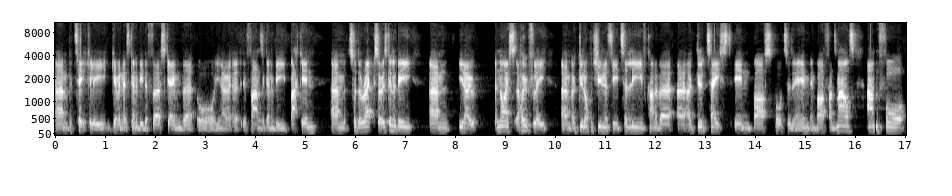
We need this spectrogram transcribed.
um, particularly given it's going to be the first game that, or you know, uh, fans are going to be back in um, to the Rec. So it's going to be, um, you know, a nice, hopefully, um, a good opportunity to leave kind of a, a good taste in Bath supporters, in, in Bath fans' mouths, and for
